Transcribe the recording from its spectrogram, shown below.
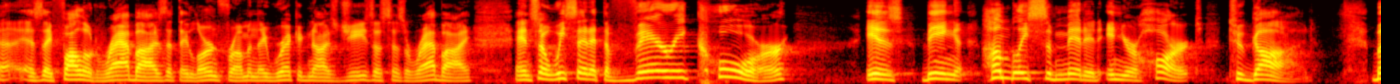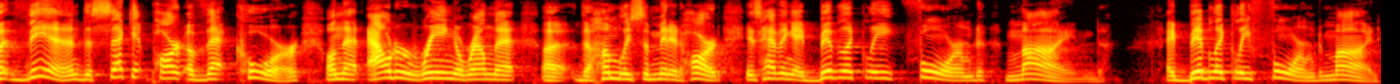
uh, as they followed rabbis that they learned from, and they recognized Jesus as a rabbi. And so we said at the very core is being humbly submitted in your heart to God. But then the second part of that core, on that outer ring around that uh, the humbly submitted heart, is having a biblically formed mind. A biblically formed mind.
